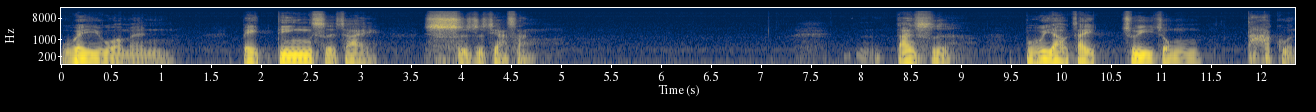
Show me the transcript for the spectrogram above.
为我们被钉死在十字架上，但是。不要在罪中打滚，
